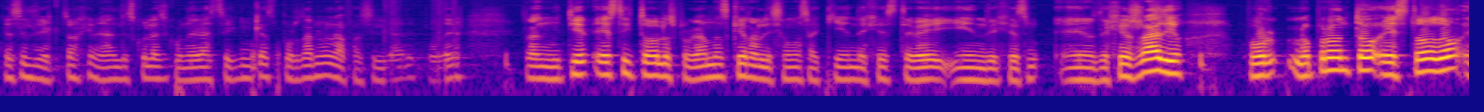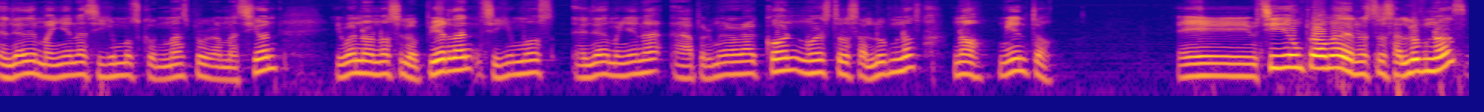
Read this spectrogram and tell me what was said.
que es el director general de Escuelas Secundarias Técnicas, por darnos la facilidad de poder transmitir este y todos los programas que realizamos aquí en DGES TV y en DGES, eh, DGES Radio. Por lo pronto es todo. El día de mañana seguimos con más programación. Y bueno, no se lo pierdan. Seguimos el día de mañana a primera hora con nuestros alumnos. No, miento. Eh, sí, un programa de nuestros alumnos.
